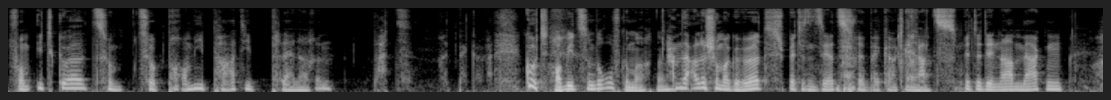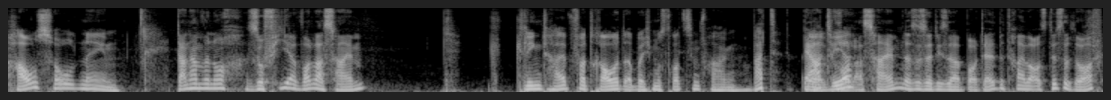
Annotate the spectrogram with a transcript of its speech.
Vom It-Girl zur Promi-Party-Plannerin. Was? Rebecca. Gut. Hobby zum Beruf gemacht. Ne? Haben wir alle schon mal gehört. Spätestens jetzt Rebecca Kratz. Ja. Bitte den Namen merken. Household Name. Dann haben wir noch Sophia Wollersheim. Klingt halb vertraut, aber ich muss trotzdem fragen. Was? Bert äh, Wollersheim, das ist ja dieser Bordellbetreiber aus Düsseldorf.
